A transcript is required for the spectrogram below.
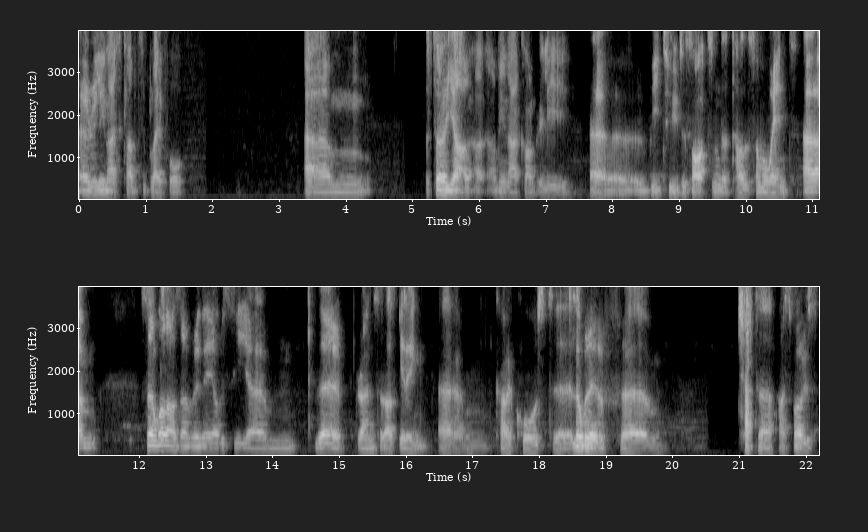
a really nice club to play for. Um, so yeah, I, I, mean, I can't really uh, be too disheartened at how the summer went. Um, so while I was over there, obviously um, the runs that I was getting um, kind of caused a little bit of um, chatter, I suppose,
